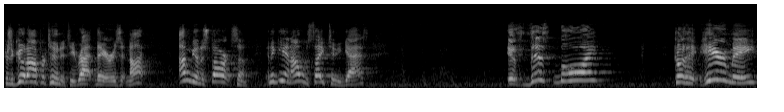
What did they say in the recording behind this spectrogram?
There's a good opportunity right there, is it not? I'm going to start something. And again, I want to say to you guys, if this boy could hear me,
